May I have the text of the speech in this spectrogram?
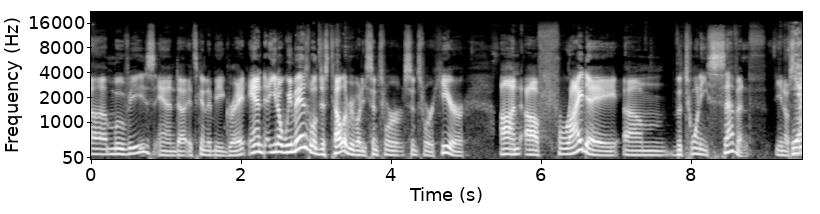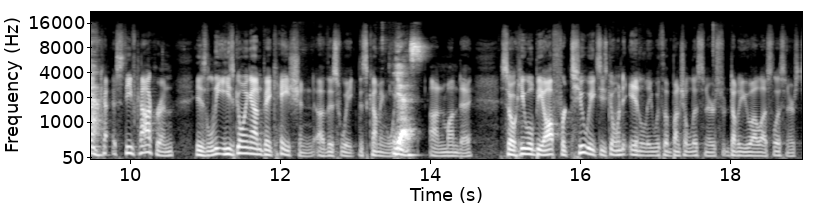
uh, movies, and uh, it's going to be great. And you know, we may as well just tell everybody since we're since we're here on uh, Friday, um, the twenty seventh. You know, Steve, Yeah. Co- Steve Cochran is le- he's going on vacation uh, this week, this coming week. Yes. on Monday. So he will be off for two weeks. He's going to Italy with a bunch of listeners, WLS listeners.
